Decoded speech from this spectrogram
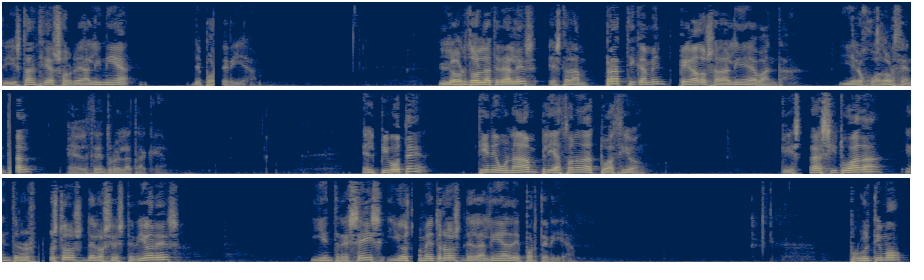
de distancia sobre la línea de portería. Los dos laterales estarán prácticamente pegados a la línea de banda y el jugador central en el centro del ataque. El pivote tiene una amplia zona de actuación que estará situada entre los puestos de los exteriores y entre 6 y 8 metros de la línea de portería. Por último,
